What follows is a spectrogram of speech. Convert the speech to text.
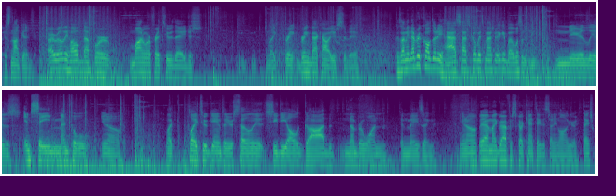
It's not good. I really hope that for Modern Warfare 2 they just like bring bring back how it used to be. Because, I mean, every Call of Duty has had skill-based matchmaking, but it wasn't nearly as insane mental, you know, like play two games and you're suddenly CDL god number one amazing, you know? But yeah, my graphics card can't take this any longer. Thanks.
